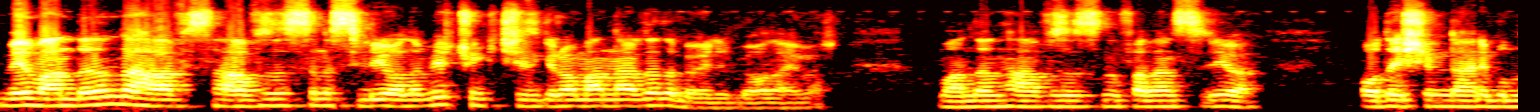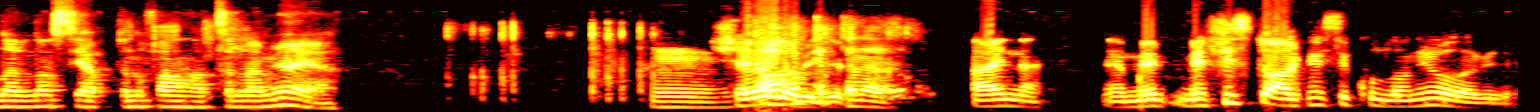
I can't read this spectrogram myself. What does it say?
Ve Wanda'nın da hafız, hafızasını siliyor olabilir. Çünkü çizgi romanlarda da böyle bir olay var. Wanda'nın hafızasını falan siliyor. O da şimdi hani bunları nasıl yaptığını falan hatırlamıyor ya. Hmm. Şey Aa, olabilir. hakikaten. Aynen. Yani Me- Mephisto Agnes'i kullanıyor olabilir.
